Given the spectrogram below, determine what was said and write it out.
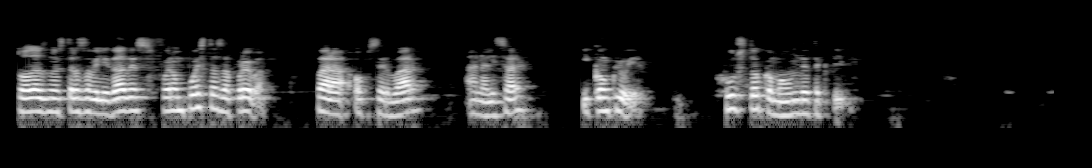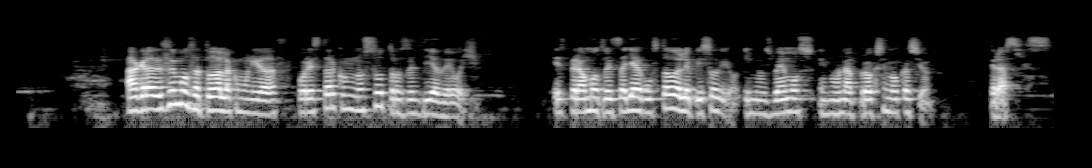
Todas nuestras habilidades fueron puestas a prueba para observar, analizar y concluir, justo como un detective. Agradecemos a toda la comunidad por estar con nosotros el día de hoy. Esperamos les haya gustado el episodio y nos vemos en una próxima ocasión. Gracias.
